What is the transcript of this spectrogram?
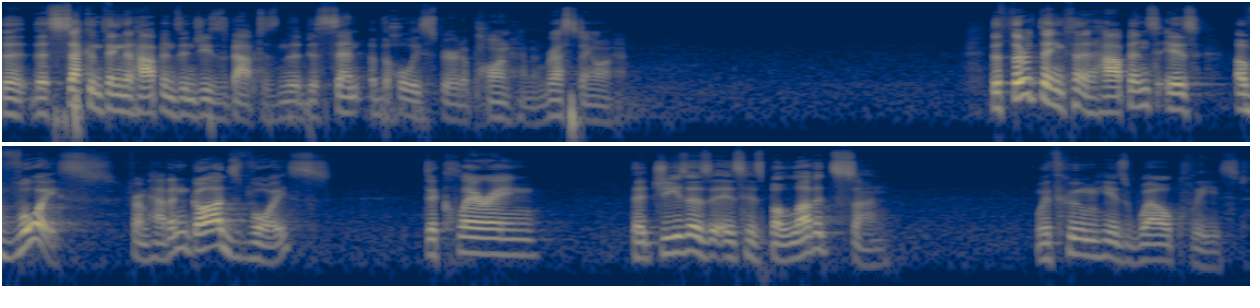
the, the second thing that happens in Jesus' baptism, the descent of the Holy Spirit upon him and resting on him. The third thing that happens is a voice from heaven, God's voice, declaring that Jesus is his beloved Son, with whom he is well pleased.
